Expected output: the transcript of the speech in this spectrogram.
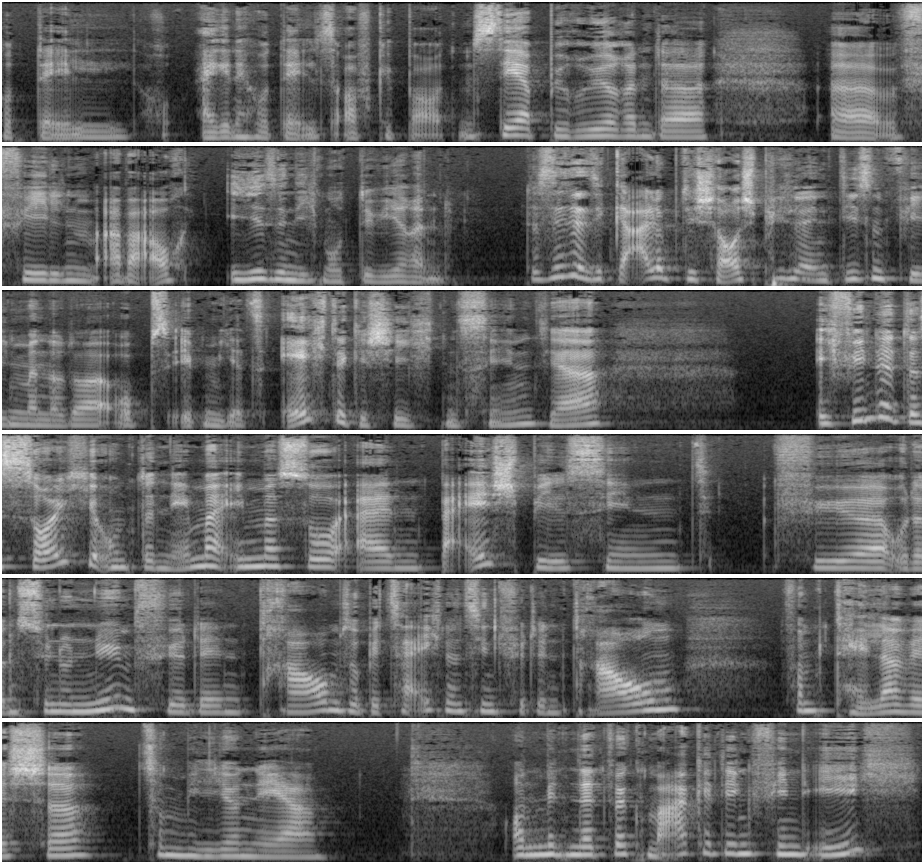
Hotel, eigene Hotels aufgebaut. Ein sehr berührender äh, Film, aber auch irrsinnig motivierend. Das ist jetzt egal, ob die Schauspieler in diesen Filmen oder ob es eben jetzt echte Geschichten sind, ja. Ich finde, dass solche Unternehmer immer so ein Beispiel sind für oder ein Synonym für den Traum, so bezeichnend sind für den Traum vom Tellerwäscher zum Millionär. Und mit Network Marketing, finde ich,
